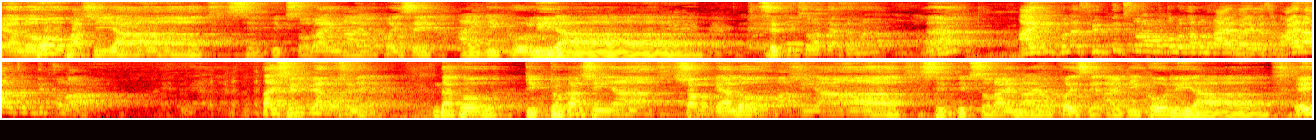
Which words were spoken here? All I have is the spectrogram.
গেল ভাসিয়া। সিদ্দিক সোরাই নায়ক হইছে আইডি খুলিয়া। সিদ্দিক সোরা দেখছেন না? হ্যাঁ? আইডি খুলে সিদ্দিক সোরার মতো লোক এখন নায়ক হয়ে গেছে, ভাইরাল সিদ্দিক সোরা। তাই শিল্পী আর বসে নেই। দেখো, টিকটক আসিয়া, সব গেল ভাসিয়া, সিদ্দিক সোরাই নায়ক হয়েছে আইডি খুলিয়া। এই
